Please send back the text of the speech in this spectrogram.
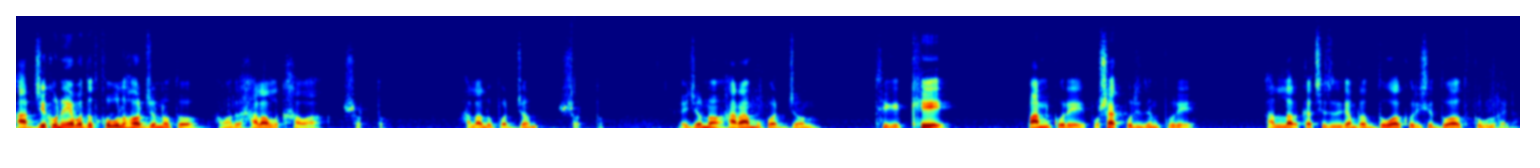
আর যে কোনো আবাদত কবুল হওয়ার জন্য তো আমাদের হালাল খাওয়া শর্ত, হালাল উপার্জন শর্ত। এই জন্য হারাম উপার্জন থেকে খেয়ে পান করে পোশাক পরিধান করে আল্লাহর কাছে যদি আমরা দোয়া করি সে দোয়াও তো কবুল হয় না।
